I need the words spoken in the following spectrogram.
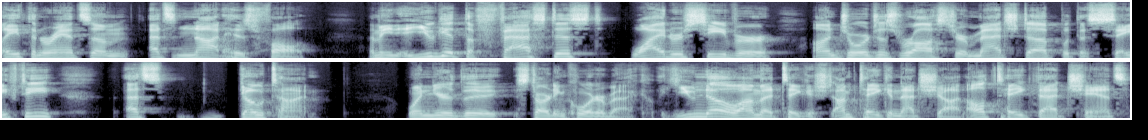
Lathan Ransom, that's not his fault. I mean, you get the fastest wide receiver on Georgia's roster matched up with the safety, that's go time when you're the starting quarterback. Like you know I'm going to take a sh- I'm taking that shot. I'll take that chance.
